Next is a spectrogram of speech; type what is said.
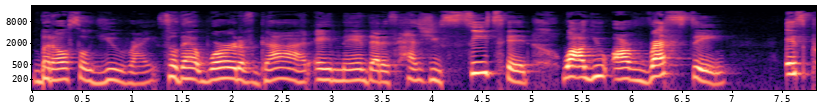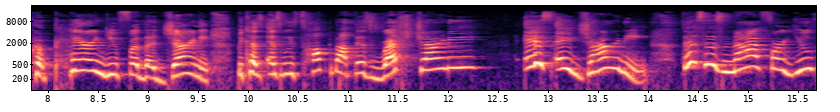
But also you, right? So that word of God, Amen, that is has you seated while you are resting. It's preparing you for the journey because as we talked about this rest journey it's a journey. This is not for you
